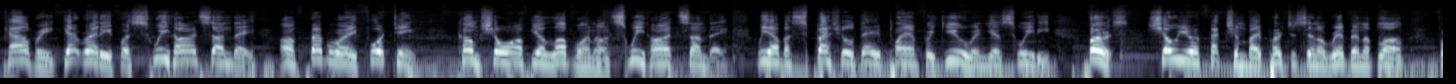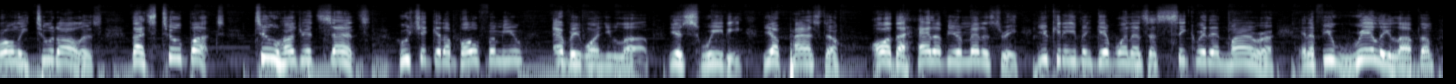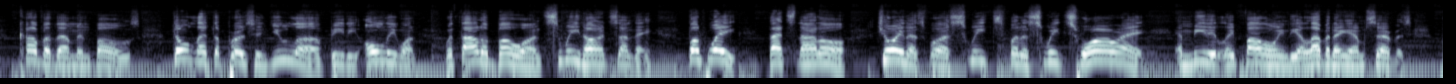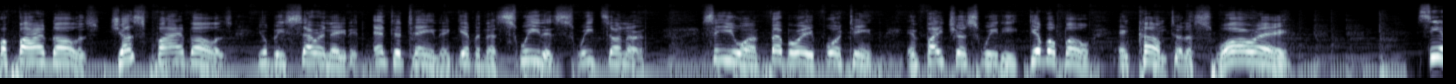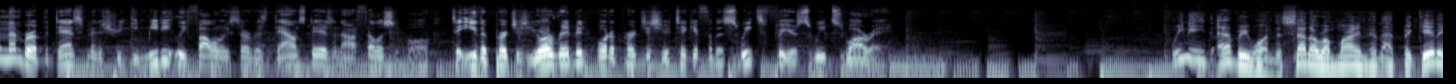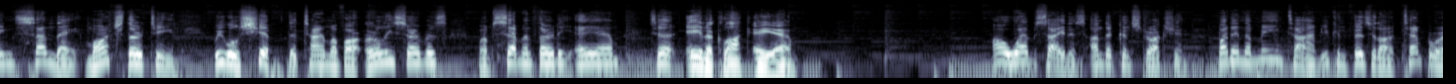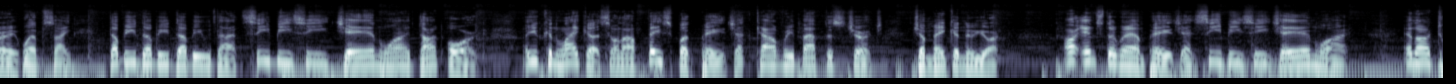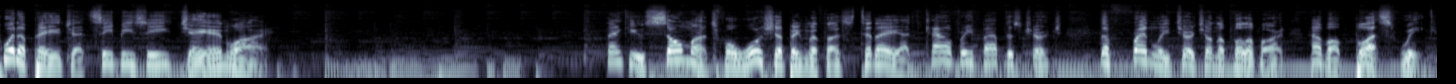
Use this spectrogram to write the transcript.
Calvary, get ready for Sweetheart Sunday on February 14th. Come show off your loved one on Sweetheart Sunday. We have a special day planned for you and your sweetie. First, show your affection by purchasing a ribbon of love for only $2. That's 2 bucks, 200 cents. Who should get a bow from you? Everyone you love, your sweetie, your pastor, or the head of your ministry. You can even give one as a secret admirer. And if you really love them, cover them in bows. Don't let the person you love be the only one without a bow on Sweetheart Sunday. But wait, that's not all. Join us for a Sweets for the Sweet soiree immediately following the 11 a.m. service. For $5, just $5, you'll be serenaded, entertained, and given the sweetest sweets on earth. See you on February 14th. Invite your sweetie, give a bow, and come to the soiree. See a member of the dance ministry immediately following service downstairs in our fellowship hall to either purchase your ribbon or to purchase your ticket for the sweets for your sweet soiree. We need everyone to set a reminder that beginning Sunday, March 13th, we will shift the time of our early service from 7:30 a.m. to 8 o'clock a.m. Our website is under construction, but in the meantime, you can visit our temporary website www.cbcjny.org or you can like us on our Facebook page at Calvary Baptist Church, Jamaica, New York our Instagram page at CBCJNY, and our Twitter page at CBCJNY. Thank you so much for worshiping with us today at Calvary Baptist Church, the friendly church on the boulevard. Have a blessed week.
